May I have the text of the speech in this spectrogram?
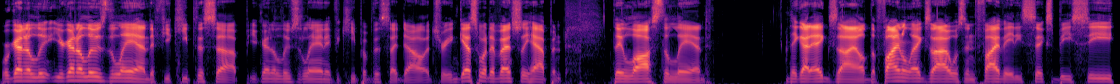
we're gonna lo- you're gonna lose the land if you keep this up. You're gonna lose the land if you keep up this idolatry. And guess what? Eventually happened. They lost the land. They got exiled. The final exile was in 586 BC.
